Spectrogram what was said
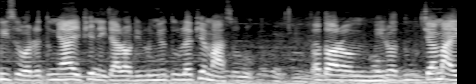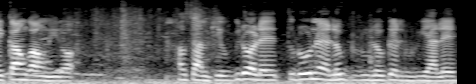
မီးဆိုတော့သူများကြီးဖြစ်နေကြတော့ဒီလိုမျိုးသူလည်းဖြစ်မှာဆိုလို့တော်တော်တော့မေတော့သူကျမ်းမာကြီးကောင်းကောင်းနေတော့ဟောက်ဆံဖြစ်ဘူးပြီးတော့လဲသူတို့နဲ့လှုပ်တူတူလှုပ်တဲ့လူတွေကလည်း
